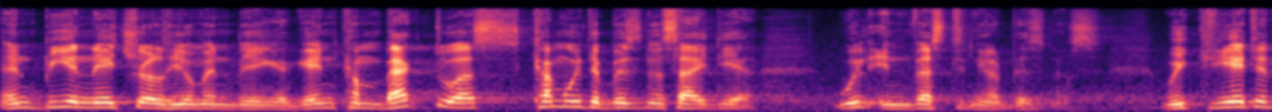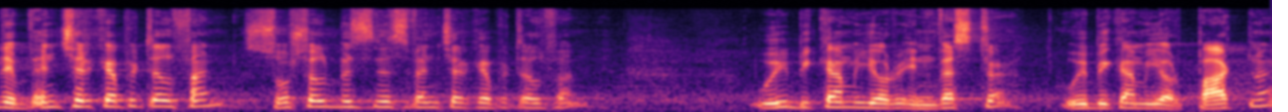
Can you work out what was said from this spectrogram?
and be a natural human being again. Come back to us, come with a business idea. We'll invest in your business. We created a venture capital fund, social business venture capital fund. We become your investor. We become your partner.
